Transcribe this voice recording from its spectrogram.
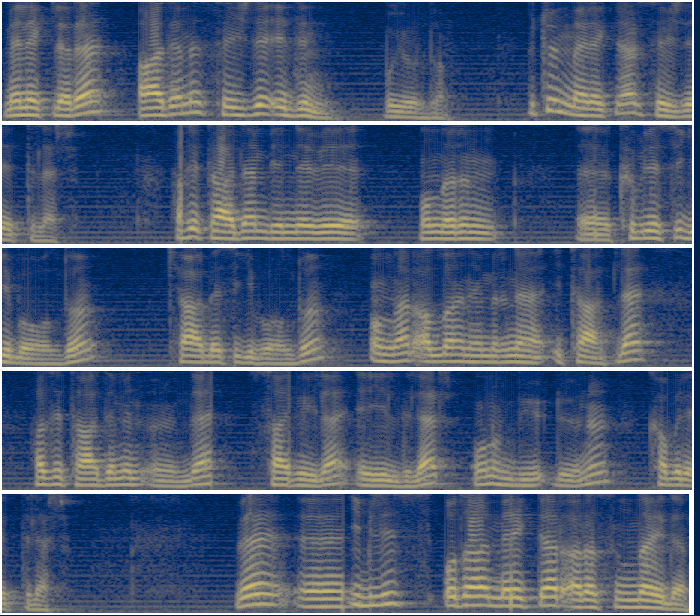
meleklere Adem'e secde edin buyurdu. Bütün melekler secde ettiler. Hazreti Adem bir nevi onların e, kıblesi gibi oldu. Kabe'si gibi oldu. Onlar Allah'ın emrine itaatle Hazreti Adem'in önünde saygıyla eğildiler. Onun büyüklüğünü kabul ettiler. Ve e, iblis o da melekler arasındaydı.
